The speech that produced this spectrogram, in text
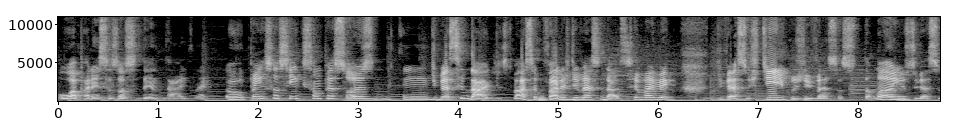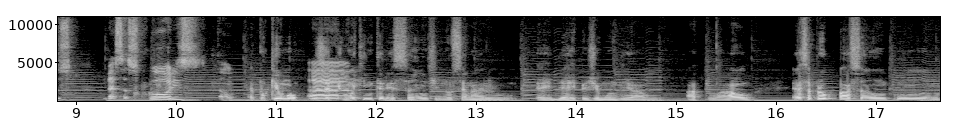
ou aparências ocidentais, né? Eu penso assim que são pessoas com diversidades, várias diversidades. Você vai ver diversos tipos, diversos tamanhos, diversos, diversas cores. Então, é porque uma coisa uh... que é muito interessante no cenário de RPG mundial atual é essa preocupação com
